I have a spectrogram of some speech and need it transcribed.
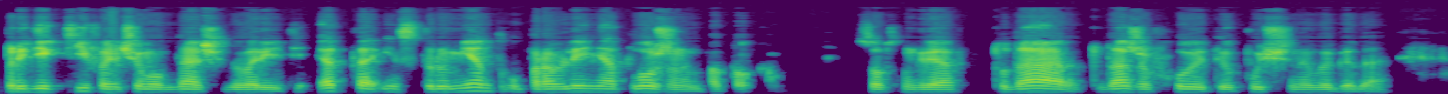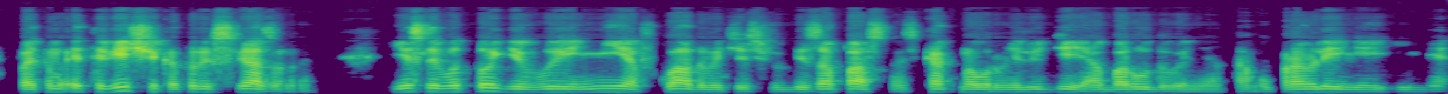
предиктив, о чем вы дальше говорите, это инструмент управления отложенным потоком. Собственно говоря, туда, туда же входит и упущенная выгода. Поэтому это вещи, которые связаны. Если в итоге вы не вкладываетесь в безопасность, как на уровне людей, оборудования, там, управления ими,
